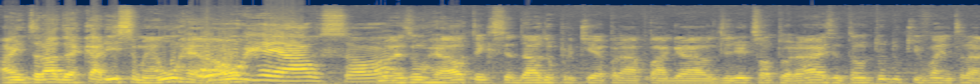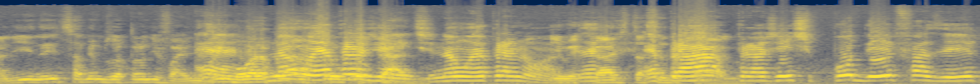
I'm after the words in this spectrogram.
A entrada é caríssima, é um real. Um real só. Mas um real tem que ser dado porque é para pagar os direitos autorais, então tudo que vai entrar ali nem sabemos para onde vai. Ele vai É, embora pra, não é ECAD. gente, não é pra nós. E o né? ECAD tá é sendo pra, pago. pra gente poder fazer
